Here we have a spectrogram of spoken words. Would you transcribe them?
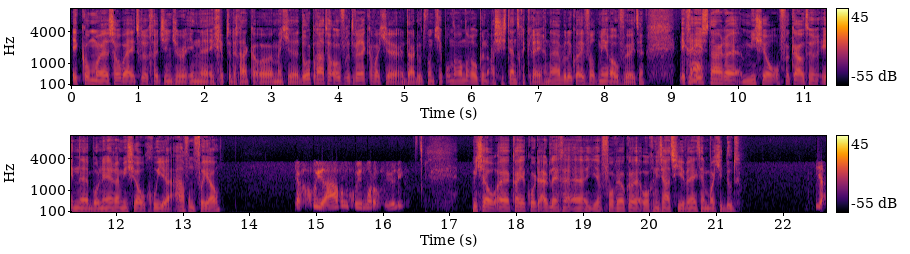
Ik kom eh, zo bij je terug, eh, Ginger, in eh, Egypte. Dan ga ik eh, met je doorpraten over het werken wat je daar doet. Want je hebt onder andere ook een assistent gekregen. Daar wil ik wel even wat meer over weten. Ik ga Ja. eerst naar eh, Michel Verkouter in eh, Bonaire. Michel, goeie avond voor jou. Ja, goedenavond, goedemorgen voor jullie. Michel, eh, kan je kort uitleggen eh, je- voor welke organisatie je werkt en wat je doet? Ja,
